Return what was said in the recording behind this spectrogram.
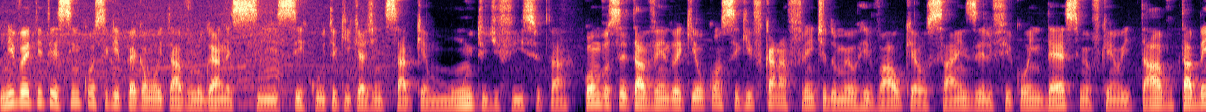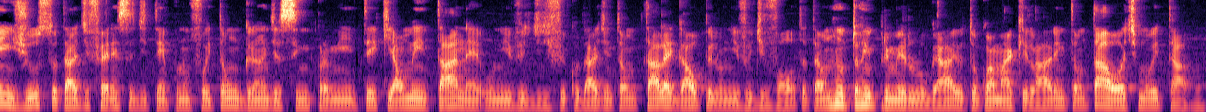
Nível 85 consegui pegar um oitavo lugar nesse circuito aqui que a gente sabe que é muito difícil, tá? Como você tá vendo aqui, eu consegui ficar na frente do meu rival, que é o Sainz, ele ficou em décimo, eu fiquei em oitavo. Tá bem justo, tá? A diferença de tempo não foi tão grande assim para mim ter que aumentar, né, o nível de dificuldade, então tá legal pelo nível de volta, tá? Eu não tô em primeiro lugar, eu tô com a McLaren, então tá ótimo oitavo.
